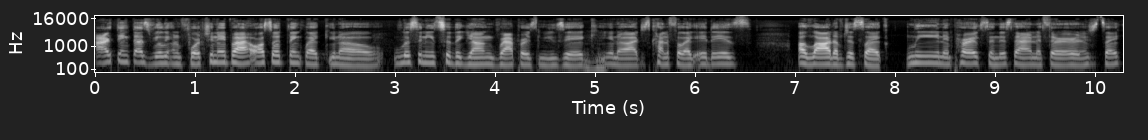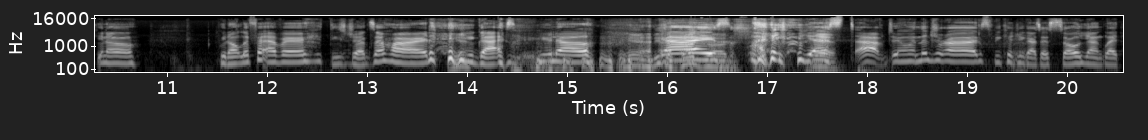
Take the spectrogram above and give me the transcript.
I think that's really unfortunate. But I also think like you know listening to the young rappers' music, you know, I just kind of feel like it is a lot of just like lean and perks and this that and the third. And it's just like you know. We don't live forever. These drugs are hard. you guys, you know, Yeah. These are blood guys, like, yes, Yeah. stop doing the drugs because you guys are so young. Like,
